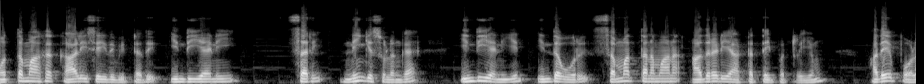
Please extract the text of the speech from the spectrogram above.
மொத்தமாக காலி செய்துவிட்டது இந்திய அணி. சரி நீங்க சொல்லுங்க. இந்திய அணியின் இந்த ஒரு சமத்தனமான அதிரடி ஆட்டத்தை பற்றியும் அதே போல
